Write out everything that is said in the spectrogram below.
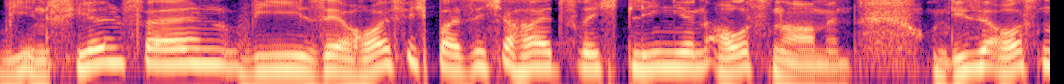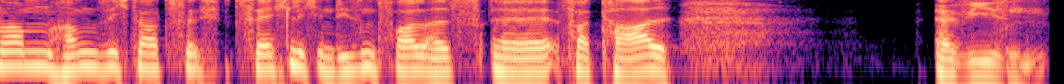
wie in vielen Fällen, wie sehr häufig bei Sicherheitsrichtlinien, Ausnahmen. Und diese Ausnahmen haben sich tatsächlich in diesem Fall als äh, fatal erwiesen.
